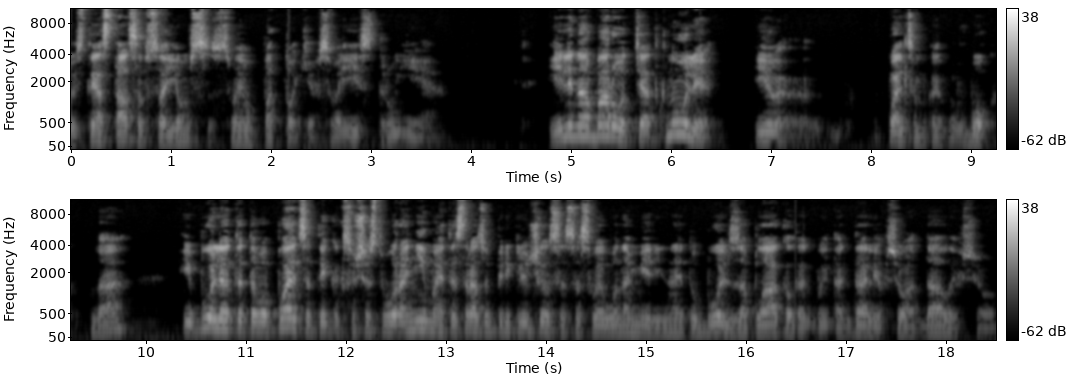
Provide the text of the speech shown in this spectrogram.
то есть ты остался в своем, в своем потоке, в своей струе. Или наоборот, тебя ткнули и э, пальцем как бы в бок, да? И боль от этого пальца, ты как существо ранимое, ты сразу переключился со своего намерения на эту боль, заплакал как бы и так далее, все отдал и все.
